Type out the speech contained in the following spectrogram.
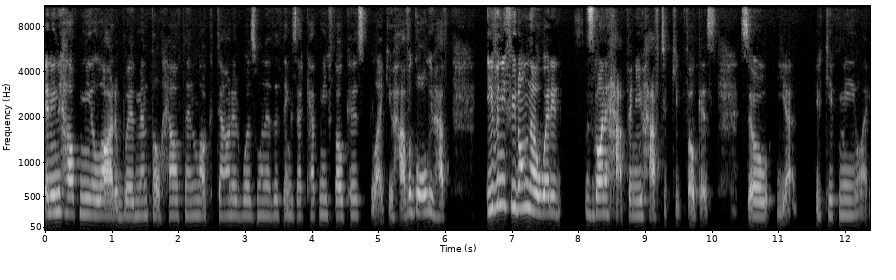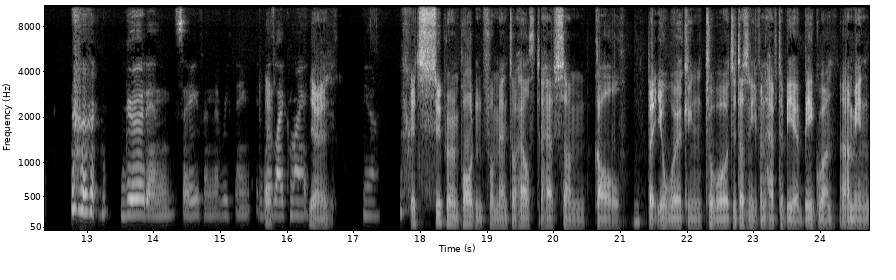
and it helped me a lot with mental health and lockdown it was one of the things that kept me focused like you have a goal you have even if you don't know what it is going to happen you have to keep focused so yeah it kept me like good and safe and everything it was Yeah. like my Yeah, yeah it's super important for mental health to have some goal that you're working towards. It doesn't even have to be a big one. I mean,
